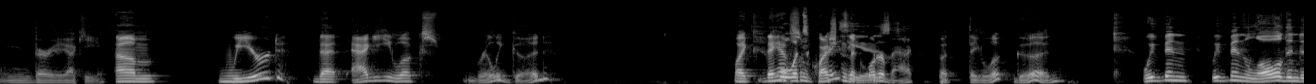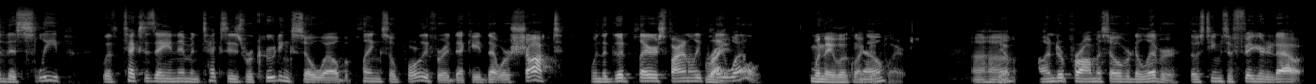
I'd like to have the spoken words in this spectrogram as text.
Mm, very yucky. Um, weird that Aggie looks really good. Like they have Well, some questions at crazy is- quarterback, but they look good. We've been we've been lulled into this sleep with Texas A&M and Texas recruiting so well but playing so poorly for a decade that we're shocked when the good players finally play Right. well. When they look like No. good players. Uh-huh. Yep. Under promise over deliver. Those teams have figured it out.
